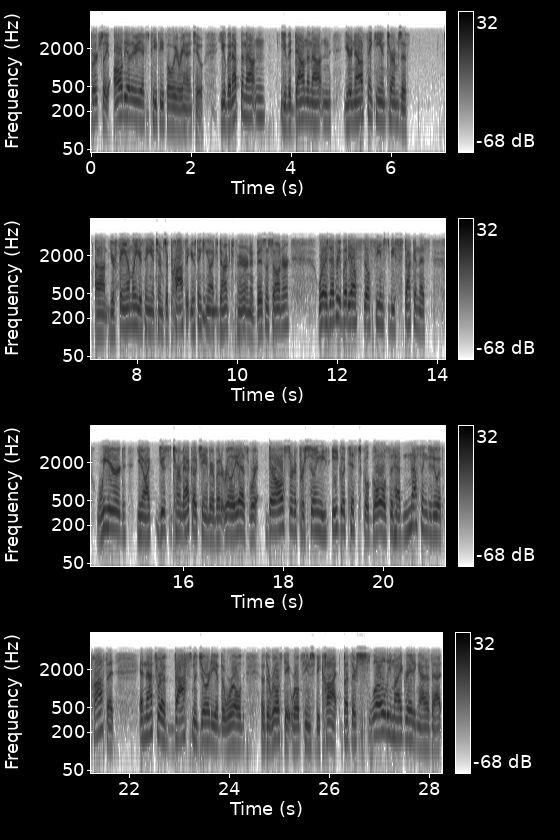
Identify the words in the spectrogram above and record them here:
virtually all the other EXP people we ran into. You've been up the mountain, You've been down the mountain. You're now thinking in terms of um, your family. You're thinking in terms of profit. You're thinking like an entrepreneur and a business owner. Whereas everybody else still seems to be stuck in this weird, you know, I use the term echo chamber, but it really is where they're all sort of pursuing these egotistical goals that have nothing to do with profit and that's where a vast majority of the world of the real estate world seems to be caught but they're slowly migrating out of that.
